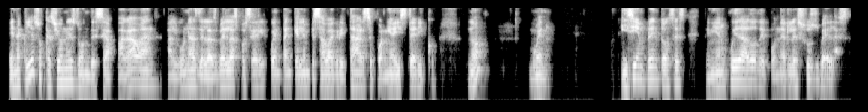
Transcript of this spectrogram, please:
En aquellas ocasiones donde se apagaban algunas de las velas, pues él cuentan que él empezaba a gritar, se ponía histérico, ¿no? Bueno, y siempre entonces tenían cuidado de ponerle sus velas.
